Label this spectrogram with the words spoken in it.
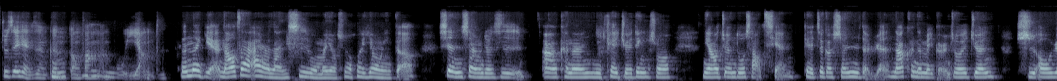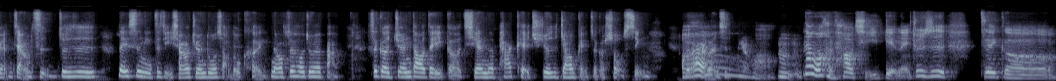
就这一点真的跟东方蛮不一样的。真的耶。然后在爱尔兰是我们有时候会用一个现象，就是啊，可能你可以决定说。你要捐多少钱给这个生日的人？那可能每个人就会捐十欧元这样子，就是类似你自己想要捐多少都可以。然后最后就会把这个捐到的一个钱的 package 就是交给这个寿星。爱尔兰是这样。嗯，那我很好奇一点呢，就是这个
